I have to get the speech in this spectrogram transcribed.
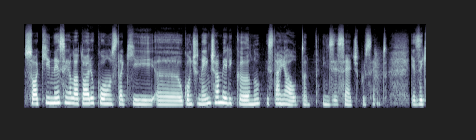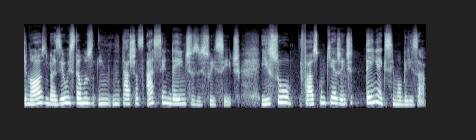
Só que nesse relatório consta que uh, o continente americano está em alta, em 17%. Quer dizer que nós, no Brasil, estamos em, em taxas ascendentes de suicídio. Isso faz com que a gente tenha que se mobilizar.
